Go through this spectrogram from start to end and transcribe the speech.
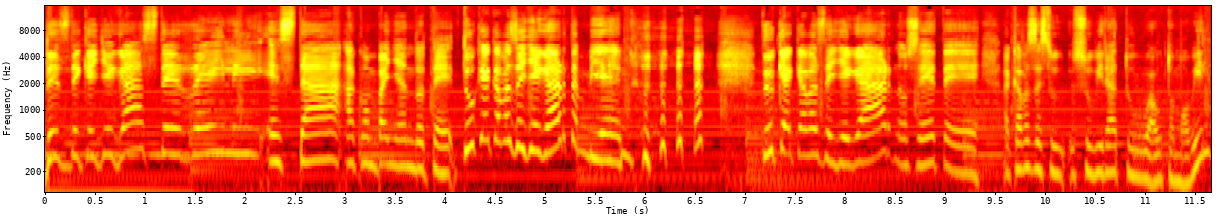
Desde que llegaste, Rayleigh está acompañándote. Tú que acabas de llegar también. Tú que acabas de llegar, no sé, te acabas de su- subir a tu automóvil.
